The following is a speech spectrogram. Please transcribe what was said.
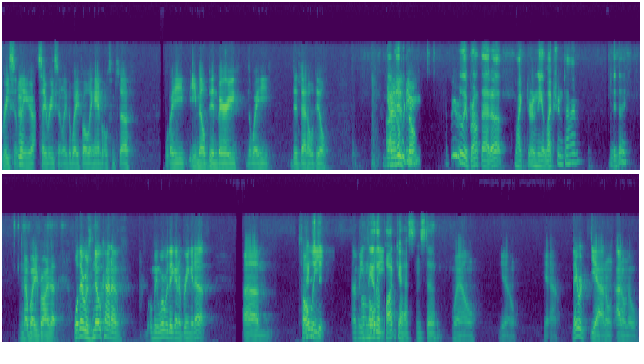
recently. I say recently, the way Foley handled some stuff, the way he emailed Ben Berry, the way he did that whole deal. Yeah, I just nobody, don't- nobody really brought that up like during the election time, did they? Nobody brought it up. Well, there was no kind of. I mean, where were they going to bring it up? Um, Foley. did- I, mean, On the other podcasts and stuff. well, you know, yeah, they were. Yeah, I don't. I don't know.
